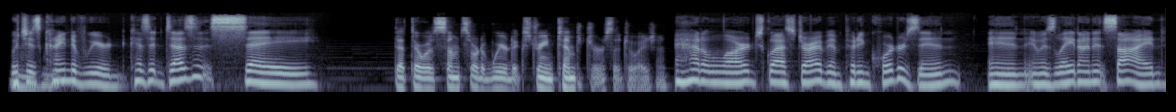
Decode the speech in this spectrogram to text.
which is Mm-hmm. kind of weird because it doesn't say That there was some sort of weird extreme temperature situation. I had a large glass jar I've been putting quarters in and it was laid on its side.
